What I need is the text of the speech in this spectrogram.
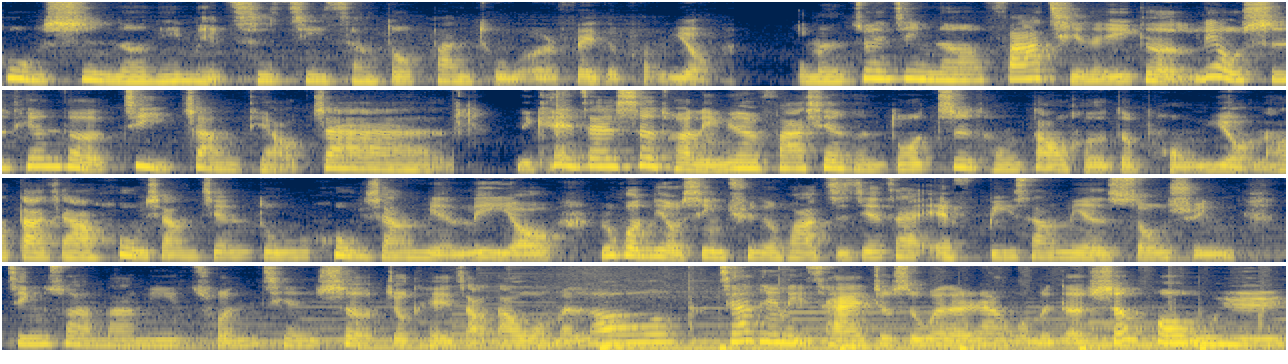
或是呢，你每次记账都半途而废的朋友，我们最近呢发起了一个六十天的记账挑战。你可以在社团里面发现很多志同道合的朋友，然后大家互相监督、互相勉励哦。如果你有兴趣的话，直接在 FB 上面搜寻“精算妈咪存钱社”就可以找到我们喽。家庭理财就是为了让我们的生活无虞。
